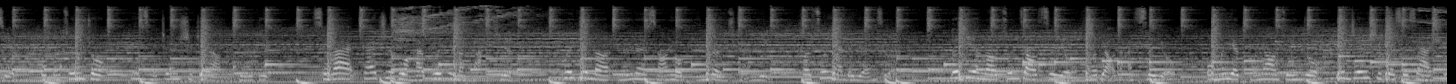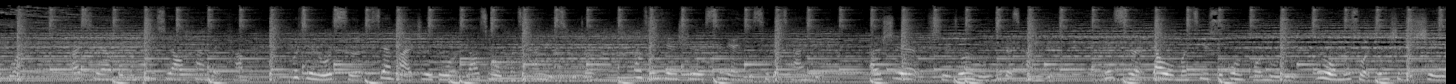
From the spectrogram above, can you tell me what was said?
行。我们尊重并且珍视这样的规定。 此外，该制度还规定了法治，规定了人人享有平等权利和尊严的原则。规定了宗教自由和表达自由，我们也同样尊重并珍视这些价值观，而且我们必须要捍卫它们。不仅如此，宪法制度要求我们参与其中，不仅仅是四年一次的参与，而是始终如一的参与。因此，让我们继续共同努力，为我们所珍视的事业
